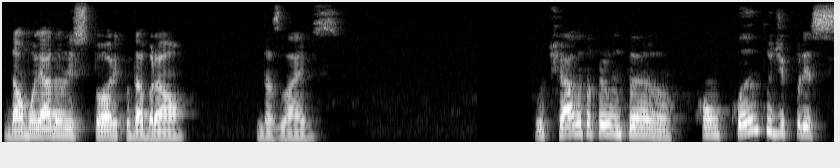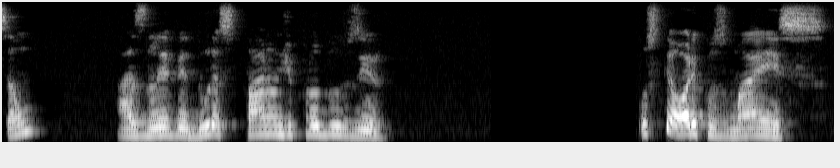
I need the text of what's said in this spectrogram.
Dá uma olhada no histórico da Brown, das lives. O Thiago está perguntando com quanto de pressão as leveduras param de produzir. Os teóricos mais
